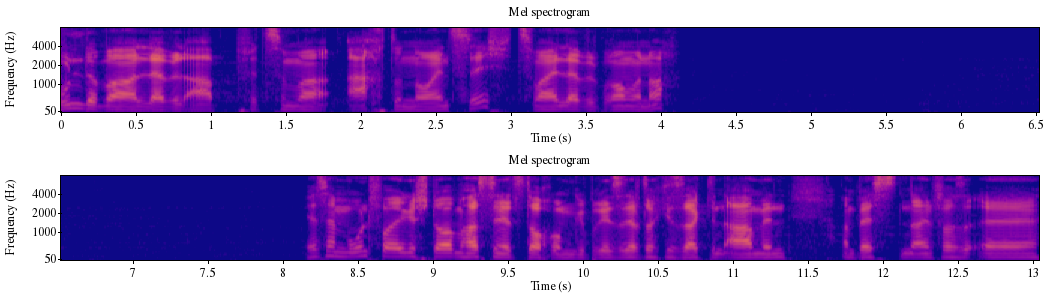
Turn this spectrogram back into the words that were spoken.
Wunderbar, Level Up. Jetzt sind wir 98. Zwei Level brauchen wir noch. Wer ist am Mondfeuer gestorben? Hast du ihn jetzt doch umgebracht? Ich hab doch gesagt, den Armen am besten einfach, äh,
